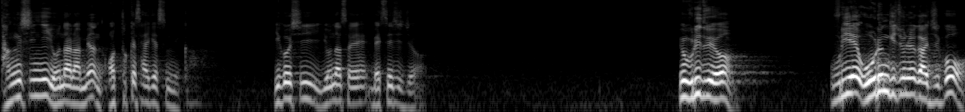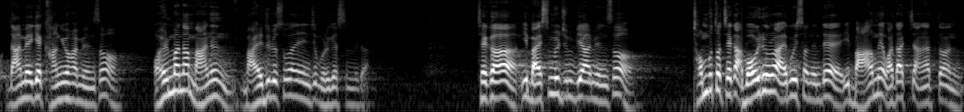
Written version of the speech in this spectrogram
당신이 요나라면 어떻게 살겠습니까? 이것이 요나서의 메시지죠. 우리도요, 우리의 옳은 기준을 가지고 남에게 강요하면서 얼마나 많은 말들을 쏟아내는지 모르겠습니다. 제가 이 말씀을 준비하면서 전부터 제가 머리로 알고 있었는데 이 마음에 와닿지 않았던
